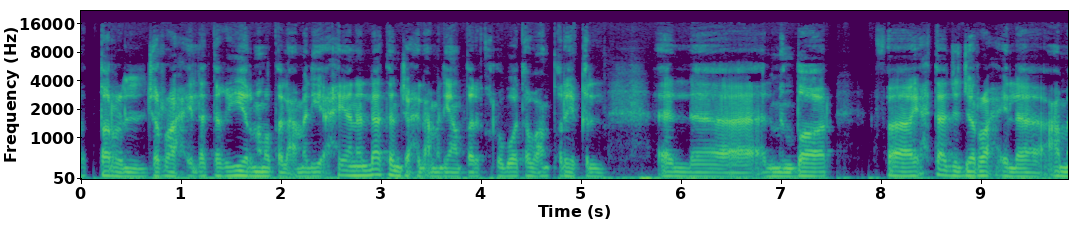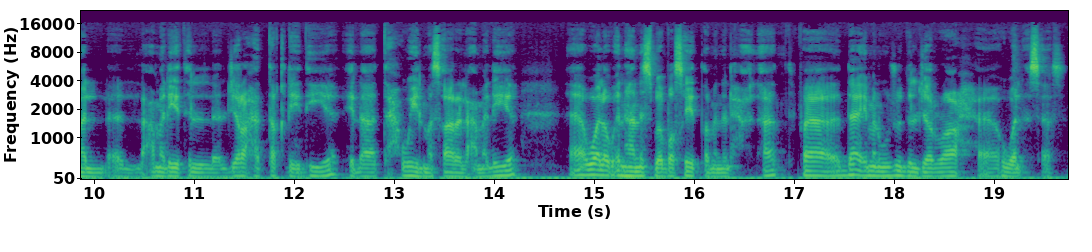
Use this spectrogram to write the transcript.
اضطر الجراح إلى تغيير نمط العملية أحيانا لا تنجح العملية عن طريق الروبوت أو عن طريق المنظار فيحتاج الجراح إلى عمل عملية الجراحة التقليدية إلى تحويل مسار العملية آه، ولو إنها نسبة بسيطة من الحالات فدائما وجود الجراح آه، هو الأساس.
